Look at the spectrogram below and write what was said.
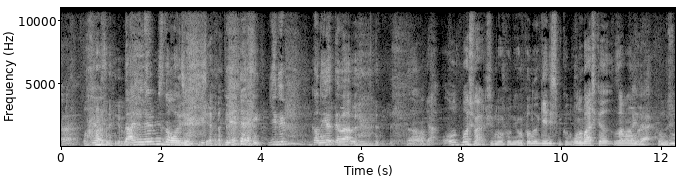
Ha, ne olacak? diye girip konuya devam. Tamam. Ya o boş ver şimdi o konuyu. O konu geniş bir konu. Onu başka zamanla konuşuruz.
